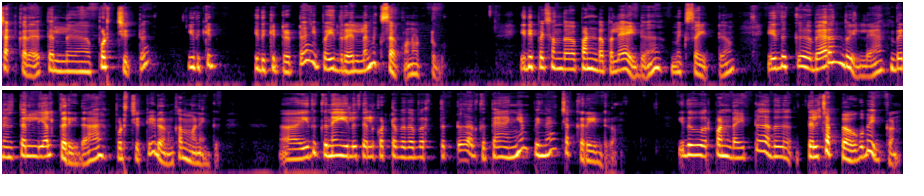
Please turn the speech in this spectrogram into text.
ಚಕ್ಕರೆ ತೆಲ್ಲ പൊടിച്ചിട്ട് ಇದಕ್ಕೆ ಇದಕ್ಕಿಟ್ಟಿಟ್ಟು ഇപ്പോൾ ಇದರೆಲ್ಲ ಮಿಕ್ಸ್ ಹಾಕೊಂಡು ಒಟ್ಟಿಗೆ ഇതിപ്പോൾ ಚಂದ ಪಂಡ ಪಲ್ಯ ಆಯ್ಡು ಮಿಕ್ಸ್ ಆಯಿಟ್ಟು ಇದಕ್ಕೆ ಬೇರೆಂದು ಇಲ್ಲ ಬೇರೆ ತೆಲ್ಲಿ ಎಲ್ತರಿದ പൊടിച്ചിട്ട് ഇടണം കമ്മണേക്ക് ಇದಕ್ಕೆ നെയ്യിൽ തെല്ല് കൊട്ട ബത ബർത്തിട്ട് ಅದಕ್ಕೆ തേങ്ങയും പിന്നെ ചക്കര ഇടണം ಇದು ಪಂಡಾಯಿಟ್ಟು ಅದು ತೆಲ್ ಚಪ್ಪೆವಾಗ ಬೇಯ್ಕೊಂಡು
